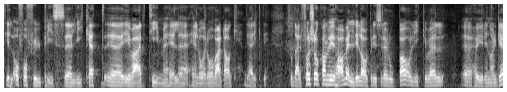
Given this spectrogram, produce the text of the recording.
til å få full prislikhet uh, i hver time hele, hele, året og hver dag. Det er riktig. Så Derfor så kan vi ha veldig lave priser i Europa og likevel høyere i Norge.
